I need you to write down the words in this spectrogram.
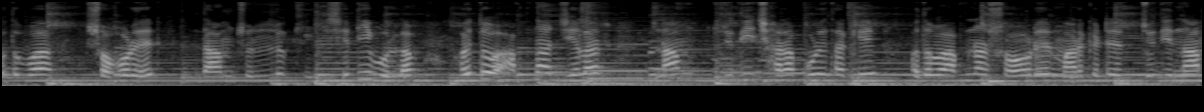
অথবা শহরের দাম চলল কি? সেটি বললাম। হয়তো আপনার জেলার নাম যদি ছাড়া পড়ে থাকে অথবা আপনার শহরের মার্কেটের যদি নাম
